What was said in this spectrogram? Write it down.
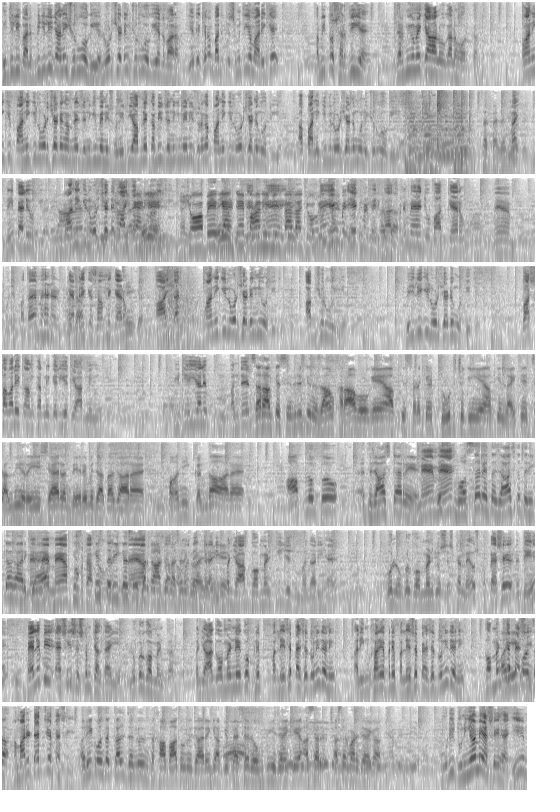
بجلی والے بجلی جانی شروع ہو گئی ہے لوڈ شیڈنگ شروع ہو گئی ہے دوبارہ۔ یہ دیکھیں نا بدقسمتی ہماری کہ ابھی تو سردی ہے۔ گرمیوں میں کیا حال ہوگا لاہور کا؟ پانی کی پانی کی لوڈ شیڈنگ ہم نے زندگی میں نہیں سنی تھی۔ آپ نے کبھی زندگی میں نہیں سنا گا پانی کی لوڈ شیڈنگ ہوتی ہے۔ اب پانی کی بھی لوڈ شیڈنگ ہونی شروع ہو گئی ہے۔ نہیں پہلے ہوتی پانی کی لوڈ شیڈنگ آج تک نہیں چوبیس گھنٹے پانی ملتا تھا ایک منٹ میری بات سنیں۔ میں جو بات کہہ رہا ہوں میں مجھے پتا ہے میں کیمرے کے سامنے کہہ رہا ہوں۔ آج تک پانی کی لوڈ شیڈنگ نہیں ہوتی تھی۔ اب شروع ہوئی ہے۔ بجلی کی لوڈ شیڈنگ ہوتی تھی۔ بادشاہ والے کام کرنے کے لیے تیار نہیں ہے۔ پی ٹی آئی والے بندے سر آپ کے سیوریج کے نظام خراب ہو گئے ہیں آپ کی سڑکیں ٹوٹ چکی ہیں آپ کی لائٹیں چل نہیں رہی شہر اندھیرے میں جاتا جا رہا ہے پانی گندا آ رہا ہے۔ آپ لوگ تو احتجاج کر رہے ہیں۔ میں مؤثر احتجاج کا طریقہ کار کیا ہے؟ میں آپ کو بتاتا ہوں کس طریقے سے سرکار سے پیسے نکلوائے جائیں گے؟ پنجاب گورنمنٹ کی یہ ذمہ داری ہے وہ لوکل گورنمنٹ جو سسٹم ہے اس کو پیسے دیں۔ پہلے بھی ایسی سسٹم چلتا ہے یہ لوکل گورنمنٹ کا۔ پنجاب گورنمنٹ نے کو اپنے پلے سے پیسے تو نہیں دینے۔ علیم خان نے اپنے پلے سے پیسے تو نہیں دینے۔ گورنمنٹ کے پیسے ہمارے ٹیکس کے پیسے اور یہ کون سا کل جنرل انتخابات ہونے جا رہے ہیں کہ آپ کے پیسے روک دیے جائیں کہ اثر اثر بڑھ جائے گا؟ پوری دنیا میں ایسے ہے جی۔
